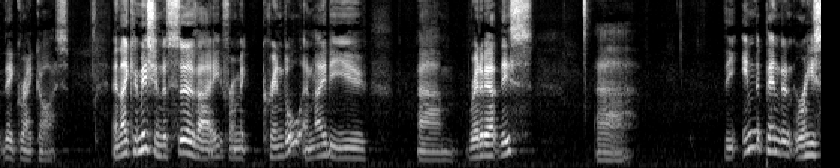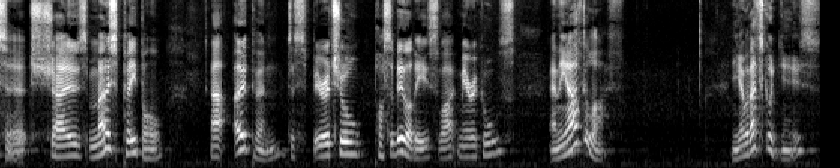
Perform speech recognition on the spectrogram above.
They're great guys. And they commissioned a survey from McCrindle, and maybe you um, read about this. Uh, the independent research shows most people are open to spiritual possibilities like miracles and the afterlife. You go, well, that's good news.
